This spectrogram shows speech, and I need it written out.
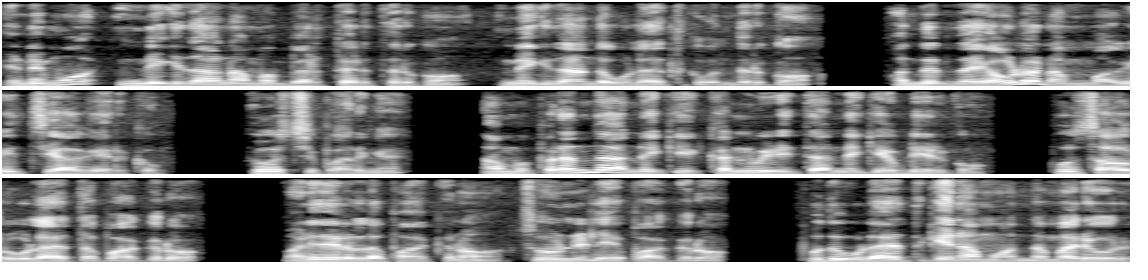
என்னமோ இன்னைக்கு தான் நம்ம பெர்த் எடுத்திருக்கோம். இன்னைக்கு தான் இந்த உலகத்துக்கு வந்திருக்கோம். வந்திருந்தால் எவ்வளோ நம்ம மகிழ்ச்சியாக இருக்கும். யோசிச்சு பாருங்க. நம்ம பிறந்த அன்னைக்கு கண் விழித்த அன்னைக்கு எப்படி இருக்கும்? புதுசாக ஒரு உலகத்தை பார்க்குறோம். மனிதர்களை பார்க்குறோம். சூழ்நிலையை பார்க்குறோம். புது உலகத்துக்கே நாம் வந்த மாதிரி ஒரு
